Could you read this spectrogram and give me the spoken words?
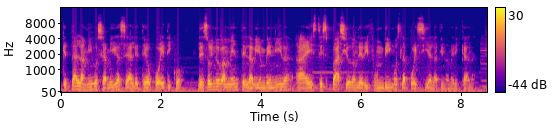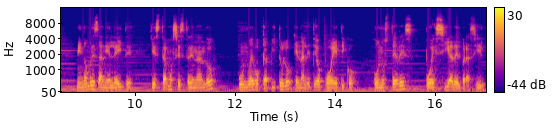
¿Qué tal amigos y amigas de Aleteo Poético? Les doy nuevamente la bienvenida a este espacio donde difundimos la poesía latinoamericana. Mi nombre es Daniel Leite y estamos estrenando un nuevo capítulo en Aleteo Poético. Con ustedes, Poesía del Brasil.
